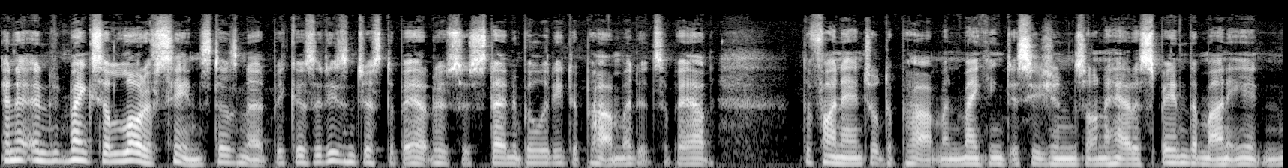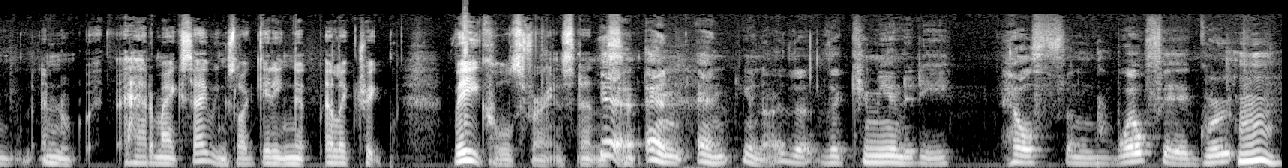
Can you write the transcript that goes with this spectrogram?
And, and it makes a lot of sense, doesn't it? Because it isn't just about a sustainability department, it's about the financial department making decisions on how to spend the money and, and how to make savings, like getting electric vehicles, for instance. Yeah, and, and you know, the, the community health and welfare group mm.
